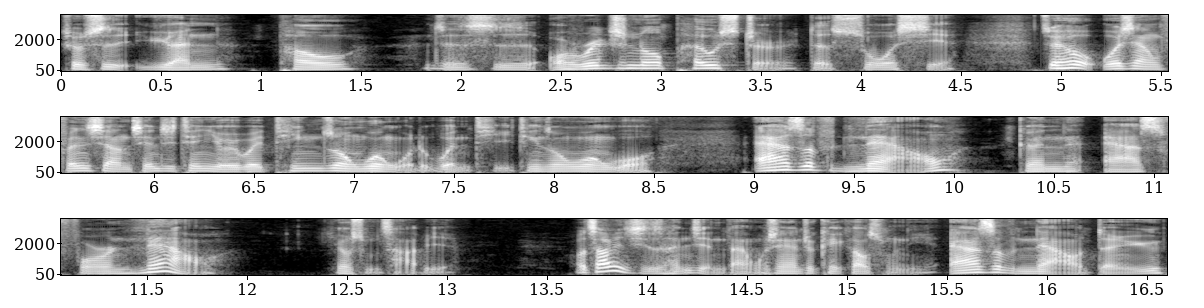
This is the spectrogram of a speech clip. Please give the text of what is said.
就是原 PO 这是 original poster 的缩写。最后，我想分享前几天有一位听众问我的问题。听众问我，as of now 跟 as for now 有什么差别？我差别其实很简单，我现在就可以告诉你，as of now 等于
